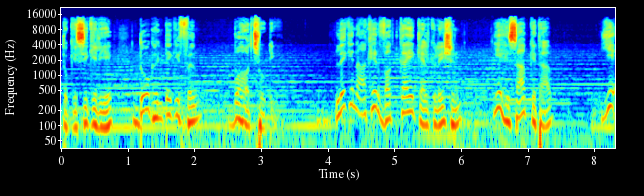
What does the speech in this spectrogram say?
तो किसी के लिए दो घंटे की फ़िल्म बहुत छोटी। लेकिन आखिर वक्त का ये कैलकुलेशन ये हिसाब किताब, ये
